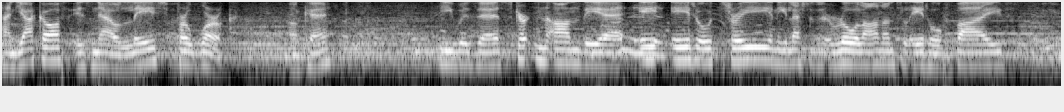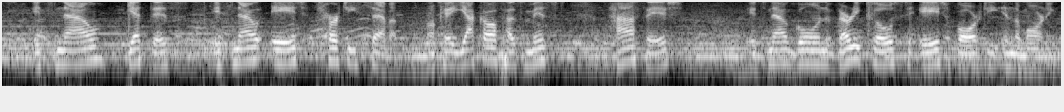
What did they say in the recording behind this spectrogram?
And Yakov is now late for work. Okay? He was uh, skirting on the uh, 8, 803 and he let it roll on until 805. It's now, get this, it's now 837. Okay, Yakov has missed half eight. It's now going very close to 8.40 in the morning.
